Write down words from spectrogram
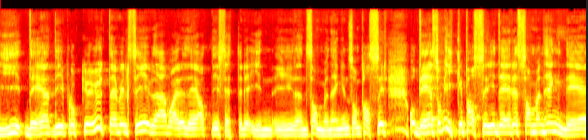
i det de plukker ut. Det vil si, det er bare det at de setter det inn i den sammenhengen som passer. Og det som ikke passer i deres sammenheng, det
